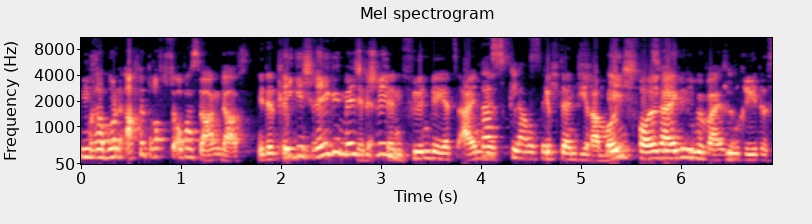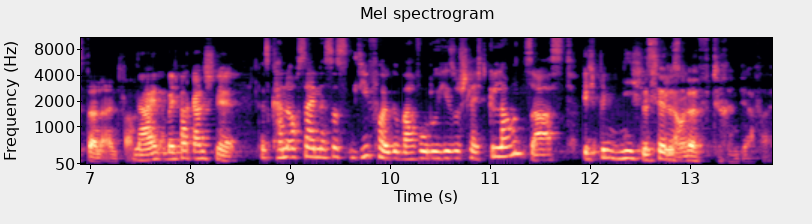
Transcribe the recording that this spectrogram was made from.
und Ramon, achte drauf, dass du auch was sagen darfst. Ja, Kriege ich regelmäßig Ja, geschrieben. Dann führen wir jetzt ein. Das es- gibt ich dann die Ich Ramon-Folge. zeige die du, Beweise. du redest dann einfach. Nein, aber ich mache ganz schnell. Das kann auch sein, dass es die Folge war, wo du hier so schlecht gelaunt saßt. Ich bin nicht Das ist ja des. Öfteren der Fall.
